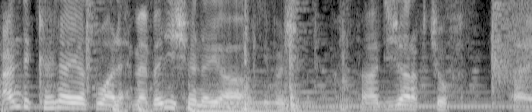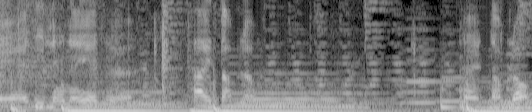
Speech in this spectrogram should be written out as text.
عندك هنايا صوالح. ما باليش هنايا كيفاش. déjà راك تشوف. هاي هذه لهنايا هاي الطابله هاي الطابله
